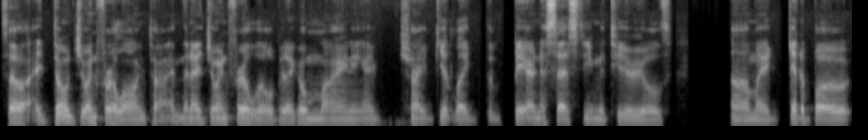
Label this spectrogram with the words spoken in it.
So I don't join for a long time. Then I join for a little bit. I go mining. I try to get like the bare necessity materials. Um, I get a boat.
